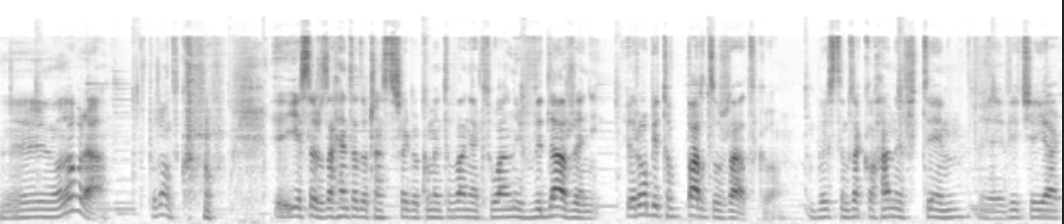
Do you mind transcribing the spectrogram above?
Yy, no dobra, w porządku. Jest też zachęta do częstszego komentowania aktualnych wydarzeń. Robię to bardzo rzadko, bo jestem zakochany w tym, yy, wiecie, jak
